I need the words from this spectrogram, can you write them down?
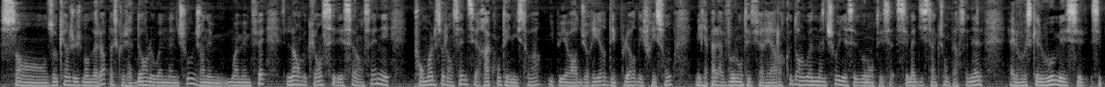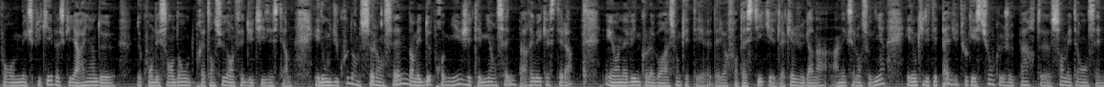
sans aucun jugement de valeur parce que j'adore le one man show. J'en ai moi-même fait. Là, en l'occurrence, c'est des seuls en scène et pour moi, le seul en scène, c'est raconter une histoire. Il peut y avoir du rire, des pleurs, des frissons, mais il n'y a pas la volonté de faire rire. Alors que dans le one man show, il y a cette volonté. C'est ma distinction personnelle. Elle vaut ce qu'elle vaut, mais c'est pour m'expliquer parce qu'il n'y a rien de, de condescendant ou de prétentieux dans le fait d'utiliser ce terme. Et donc, du coup, dans le seul en scène, dans mes deux premiers, j'étais mis en scène par Rebecca Stella et on avait une collaboration qui était euh, d'ailleurs fantastique et de laquelle je garde un, excellent souvenir. Et donc, il n'était pas du tout question que je parte sans metteur en scène.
